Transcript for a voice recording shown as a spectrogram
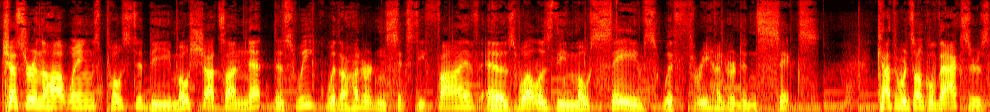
Chester and the Hot Wings posted the most shots on net this week with 165, as well as the most saves with 306. Catherwood's Uncle Vaxers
